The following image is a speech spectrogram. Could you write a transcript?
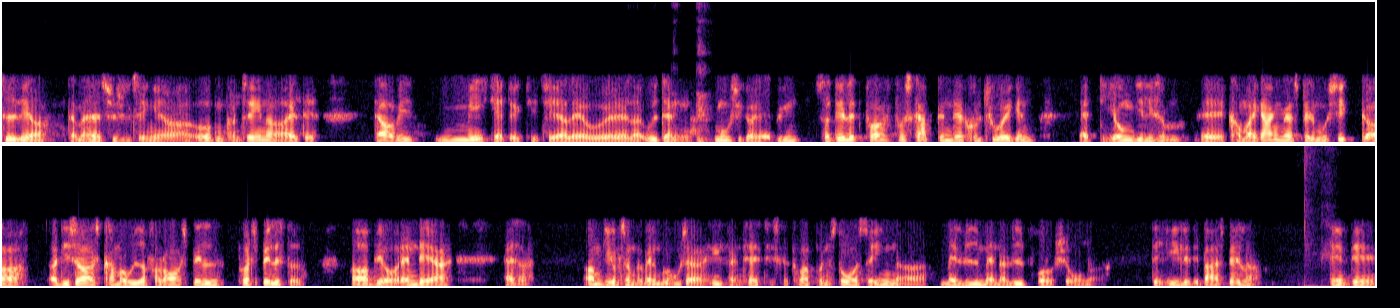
Tidligere, da man havde sysseltinge og åben container og alt det, der var vi mega dygtige til at lave øh, eller uddanne musikere her i byen. Så det er lidt for at få skabt den der kultur igen, at de unge de ligesom øh, kommer i gang med at spille musik, og, og de så også kommer ud og får lov at spille på et spillested og oplever, hvordan det er. Altså, omgivelserne på Valmbohus er helt fantastiske. at komme op på den store scene og med lydmand og lydproduktion og det hele, det bare spiller. Det, det,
